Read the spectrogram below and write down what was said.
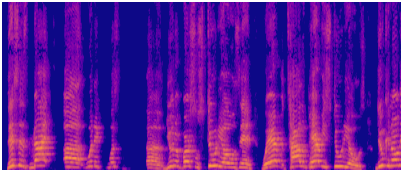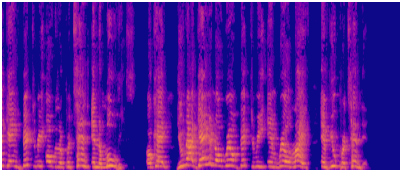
This is not uh what it was uh, Universal Studios and wherever Tyler Perry Studios. You can only gain victory over the pretend in the movies. Okay, you're not gaining no real victory in real life if you pretending.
